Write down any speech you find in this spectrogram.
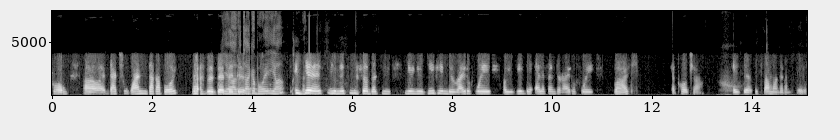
from uh, that one dagger boy. The, the, yeah, the the- dagger boy, yeah. yes, you need to make sure that you, you, you give him the right of way or you give the elephant the right of way. But a poacher is, the, is someone that I'm scared of.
